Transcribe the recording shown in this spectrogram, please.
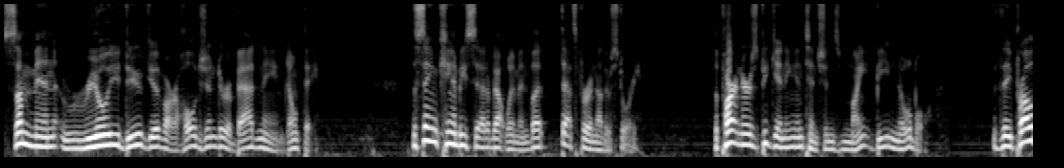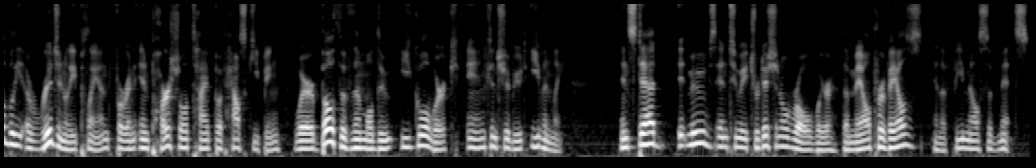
Some men really do give our whole gender a bad name, don't they? The same can be said about women, but that's for another story. The partner's beginning intentions might be noble. They probably originally planned for an impartial type of housekeeping where both of them will do equal work and contribute evenly. Instead, it moves into a traditional role where the male prevails and the female submits.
